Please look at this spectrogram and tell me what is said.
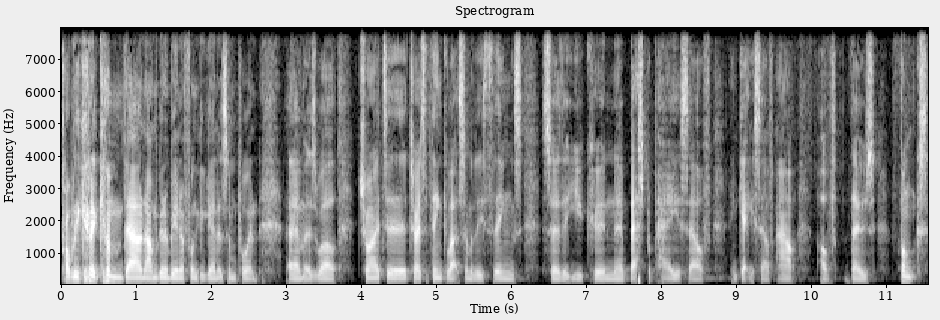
probably going to come down. I'm going to be in a funk again at some point um, as well. Try to try to think about some of these things so that you can uh, best prepare yourself and get yourself out of those funks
